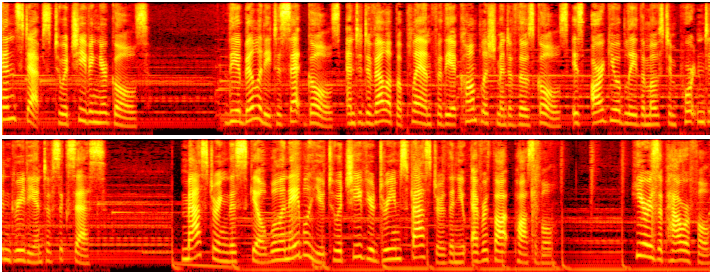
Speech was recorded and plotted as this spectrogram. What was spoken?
10 steps to achieving your goals. The ability to set goals and to develop a plan for the accomplishment of those goals is arguably the most important ingredient of success. Mastering this skill will enable you to achieve your dreams faster than you ever thought possible. Here is a powerful,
